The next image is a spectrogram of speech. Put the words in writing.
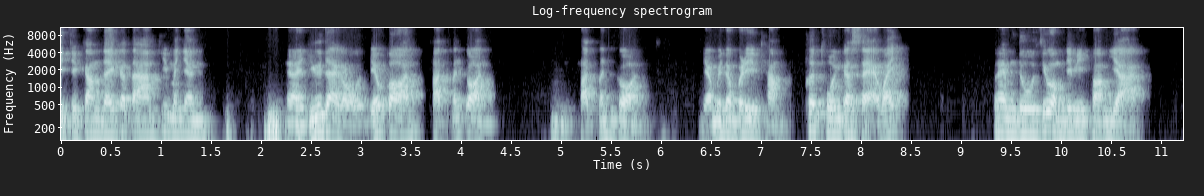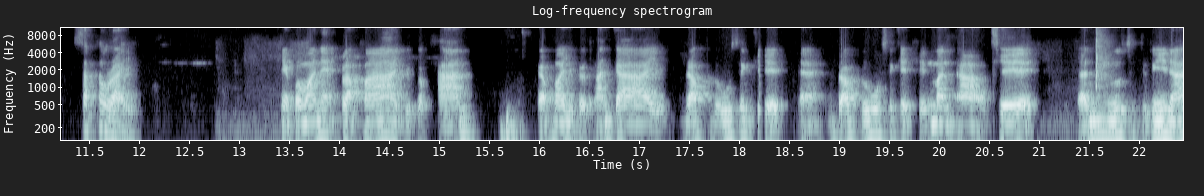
กิจกรรมใดก็ตามที่มันยังยื้อได้ก็เดี๋ยวก่อนผัดมันก่อนผัดมันก่อนยังไม่ต้องไปรีบทำเพื่อทวนกระแสไว้ให้มันดูที่ว่ามันจะมีความอยากสักเท่าไหร่เนี่ยประมาณเนี้ยกลับมาอยู่กับฐาน กลับมาอยู่กับฐานกาย รับรู้สังเกตนะรับรู้สังเกตเห็นมันอ่าโอเคฉันรู้สึกตรงนี้นะ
